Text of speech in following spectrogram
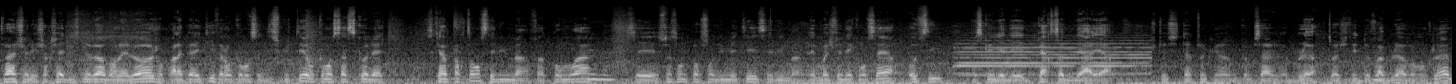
Tu vois, je vais les chercher à 19h dans les loges, on prend l'apéritif, on commence à discuter, on commence à se connaître. Ce qui est important, c'est l'humain. Enfin, pour moi, c'est 60% du métier, c'est l'humain. Et moi, je fais des concerts aussi parce qu'il y a des personnes derrière. Je te cite un truc euh, comme ça, Blur. Toi, je fais deux fois Blur dans mon club.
